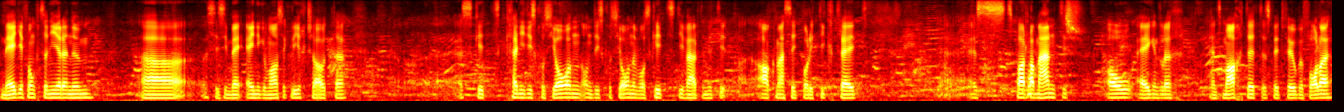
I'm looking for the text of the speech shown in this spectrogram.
Die Medien funktionieren nicht mehr. Äh, sie sind einigermaßen gleichgeschaltet es gibt keine Diskussion und Diskussionen, die es gibt, die werden nicht angemessen in die Politik getragen. Es, das Parlament ist auch eigentlich, macht, es wird viel befohlen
